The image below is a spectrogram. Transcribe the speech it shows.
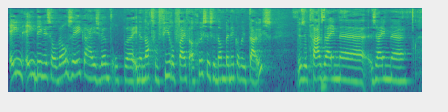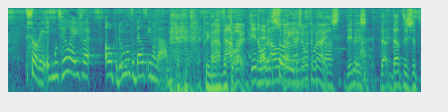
één, één ding is al wel zeker. Hij zwemt op, eh, in de nacht van 4 op 5 augustus en dan ben ik alweer thuis. Dus ik ga zijn... eh, zijn eh, sorry, ik moet heel even open doen, want er belt iemand aan. Prima. dit hoort Eh, allemaal sorry. podcast. Dit is, dat, dat is het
